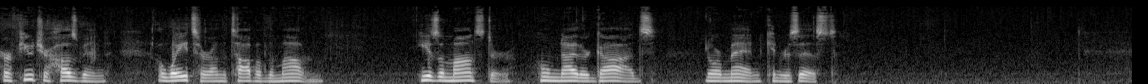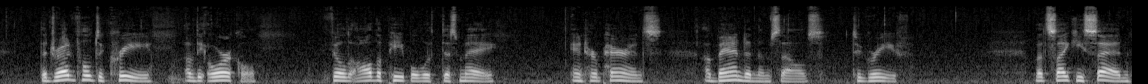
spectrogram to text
Her future husband awaits her on the top of the mountain. He is a monster whom neither gods nor men can resist. The dreadful decree of the oracle filled all the people with dismay, and her parents abandoned themselves to grief. But Psyche said,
